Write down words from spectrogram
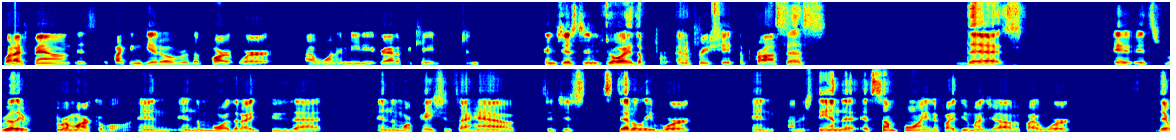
what I found is if I can get over the part where I want immediate gratification and just enjoy the and appreciate the process that it, it's really remarkable. And and the more that i do that and the more patience i have to just steadily work and understand that at some point if i do my job if i work there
